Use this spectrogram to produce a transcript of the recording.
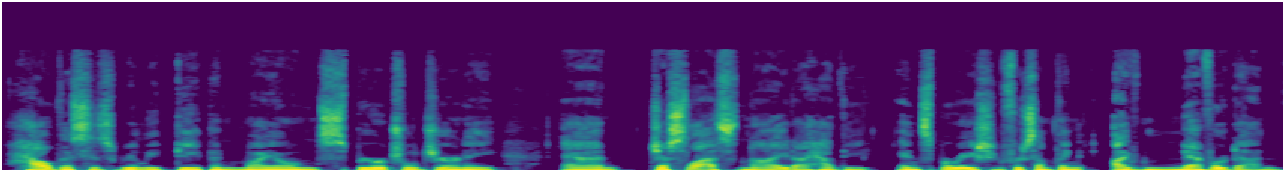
how this has really deepened my own spiritual journey. And just last night, I had the inspiration for something I've never done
